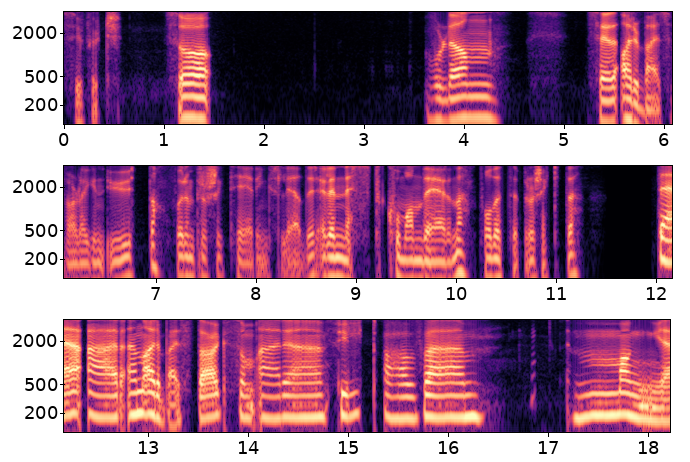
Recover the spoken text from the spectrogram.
Supert. Så hvordan ser arbeidshverdagen ut, da, for en prosjekteringsleder, eller nestkommanderende på dette prosjektet? Det er en arbeidsdag som er uh, fylt av uh, mange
